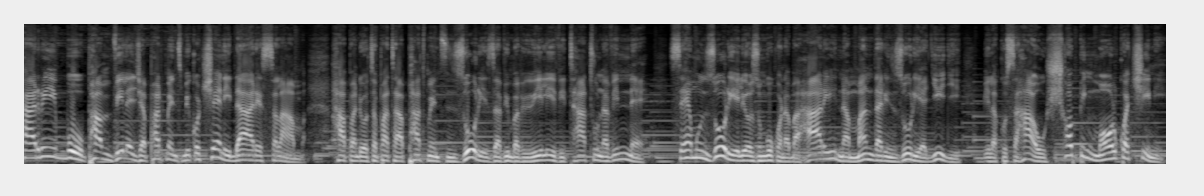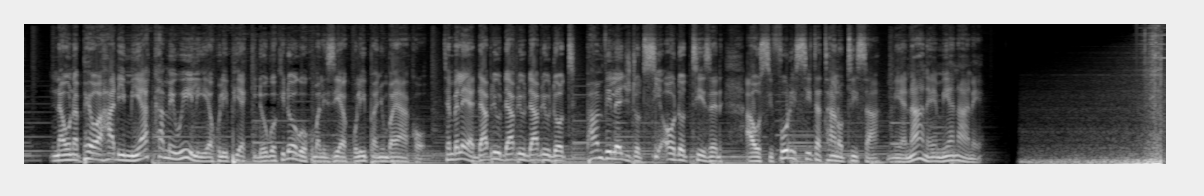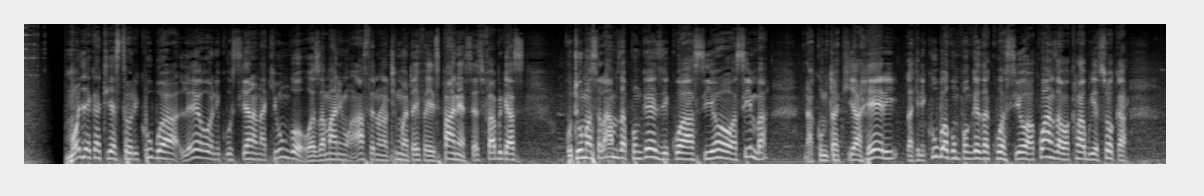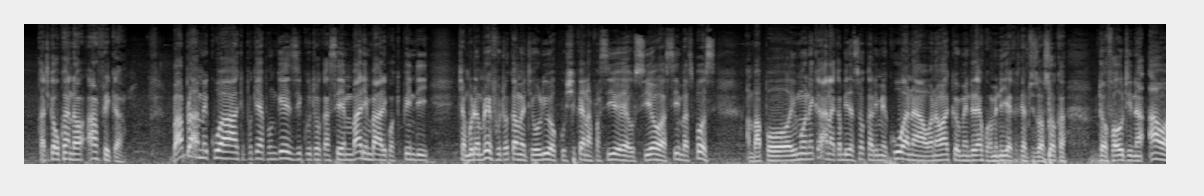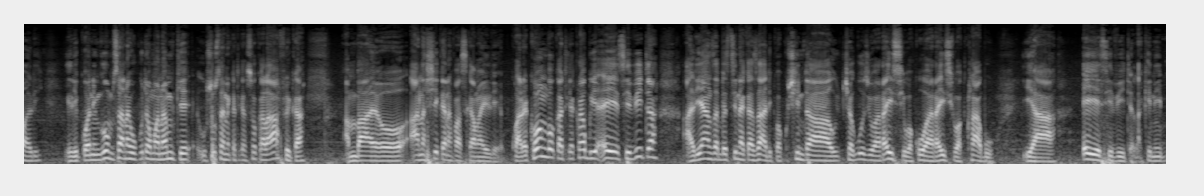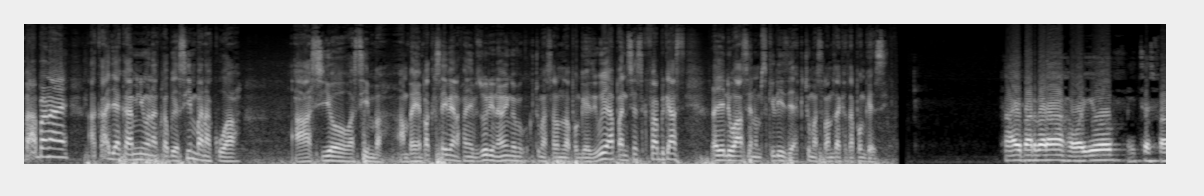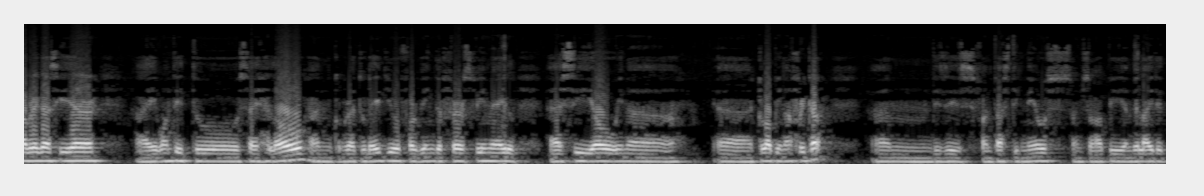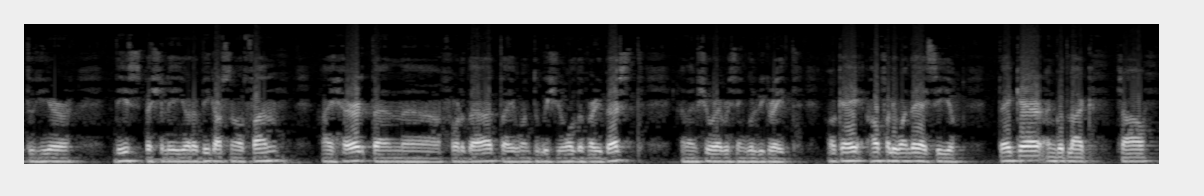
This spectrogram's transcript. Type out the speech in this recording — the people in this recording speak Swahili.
Karibu Palm Village Apartments Mikocheni, Dar es Salaam. Hapa ndio utapata apartments nzuri za vyumba viwili, vitatu na vinne, sehemu nzuri iliyozungukwa na bahari na mandhari nzuri ya jiji, bila kusahau shopping mall kwa chini, na unapewa hadi miaka miwili ya kulipia kidogo kidogo kumalizia kulipa nyumba yako. Tembelea www.palmvillage.co.tz au 0659 800 800. Moja kati ya stori kubwa leo ni kuhusiana na kiungo wa zamani wa Arsenal na timu ya taifa ya Hispania Cesc Fabregas kutuma salamu za pongezi kwa CEO wa Simba na kumtakia heri, lakini kubwa kumpongeza kuwa CEO wa kwanza wa klabu ya soka katika ukanda wa Afrika. Babla amekuwa akipokea pongezi kutoka sehemu mbalimbali kwa kipindi cha muda mrefu toka ameteuliwa kushika nafasi hiyo ya usio wa Simba Sports, ambapo imeonekana kabisa soka limekuwa na wanawake wameendelea kuaminika katika mchezo wa soka, tofauti na awali. Ilikuwa ni ngumu sana kukuta mwanamke hususan katika soka la Afrika ambayo anashika nafasi kama ile. Kwa Kongo katika klabu ya AS Vita alianza Bestina Kazadi kwa kushinda uchaguzi wa rais wa kuwa rais wa klabu ya AS Vita, lakini Babla naye akaja akaaminiwa na klabu ya Simba na kuwa uh, CEO wa Simba ambaye mpaka sasa hivi anafanya vizuri na wengi wamekuwa salamu za pongezi. Huyu hapa ni Cesc Fabregas, legend wa Arsenal, msikilize akituma salamu zake za pongezi. Hi Barbara, how are you? It's Cesc Fabregas here. I wanted to say hello and congratulate you for being the first female uh, CEO in a, a club in Africa. And this is fantastic news. I'm so happy and delighted to hear this, especially you're a big Arsenal fan. I heard, and uh, for that, I want to wish you all the very best, and I'm sure everything will be great. Okay, hopefully one day I see you. Take care and good luck. Ciao.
